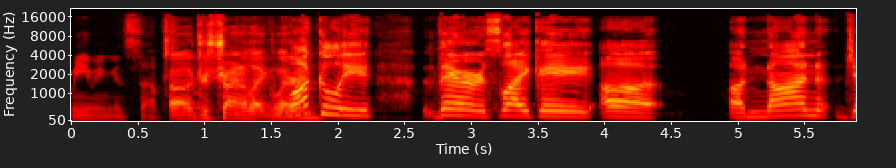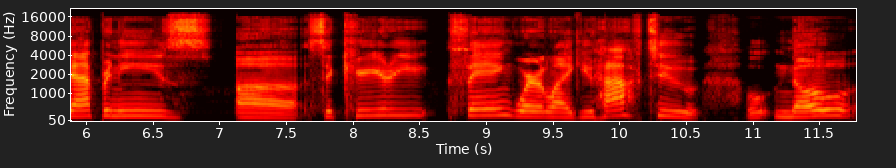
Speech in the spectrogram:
memeing and stuff. Oh, just trying to like learn. Luckily, there's like a uh a non-Japanese uh security thing where like you have to know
